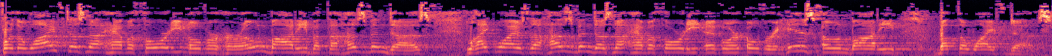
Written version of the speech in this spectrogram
For the wife does not have authority over her own body but the husband does. Likewise, the husband does not have authority over his own body, but the wife does.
